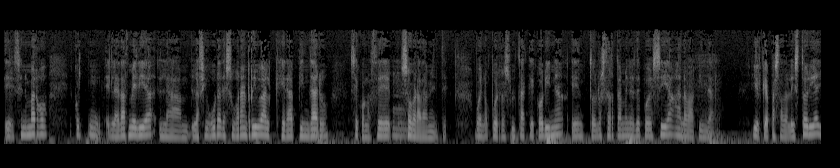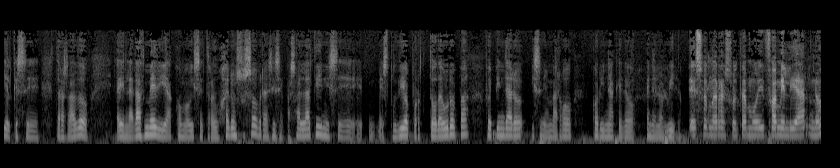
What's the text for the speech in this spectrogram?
Eh, sin embargo, co- en la Edad Media la, la figura de su gran rival, que era Pindaro, se conoce Mm. sobradamente. Bueno, pues resulta que Corina en todos los certámenes de poesía ganaba a Pindaro. Y el que ha pasado a la historia y el que se trasladó en la Edad Media, como y se tradujeron sus obras y se pasó al latín y se estudió por toda Europa, fue Pindaro y sin embargo Corina quedó en el olvido. Eso me resulta muy familiar, ¿no?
